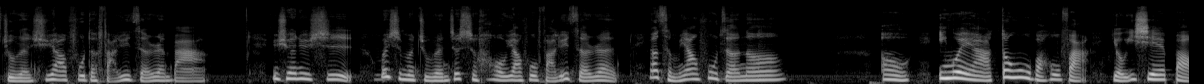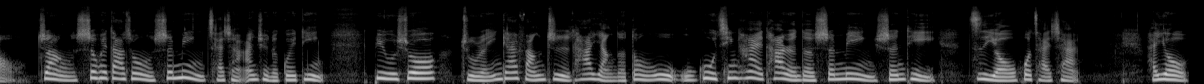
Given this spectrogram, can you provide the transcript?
主人需要负的法律责任吧。玉轩律师，为什么主人这时候要负法律责任？要怎么样负责呢？哦，因为啊，动物保护法有一些保障社会大众生命财产安全的规定，譬如说，主人应该防止他养的动物无故侵害他人的生命、身体、自由或财产。还有，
